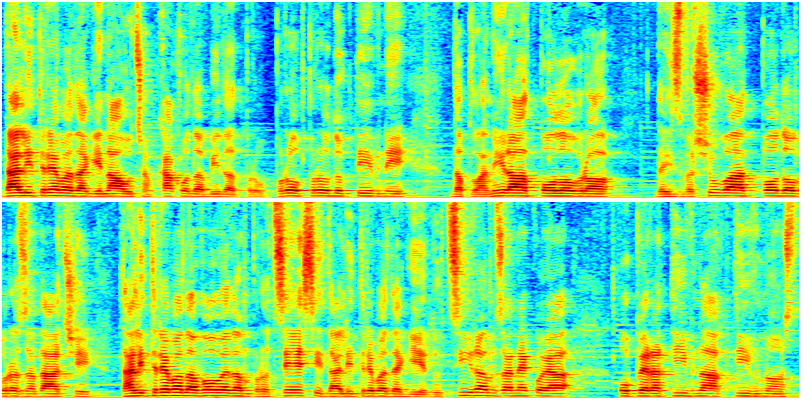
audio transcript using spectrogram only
Дали треба да ги научам како да бидат продуктивни, да планираат подобро, да извршуваат подобро задачи, дали треба да воведам процеси, дали треба да ги едуцирам за некоја оперативна активност,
